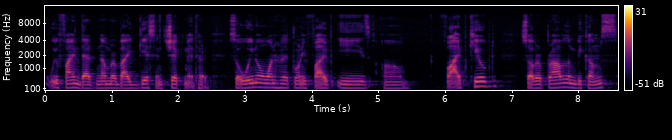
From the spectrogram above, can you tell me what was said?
We find that number by guess and check method. So we know 125 is um, 5 cubed. So our problem becomes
